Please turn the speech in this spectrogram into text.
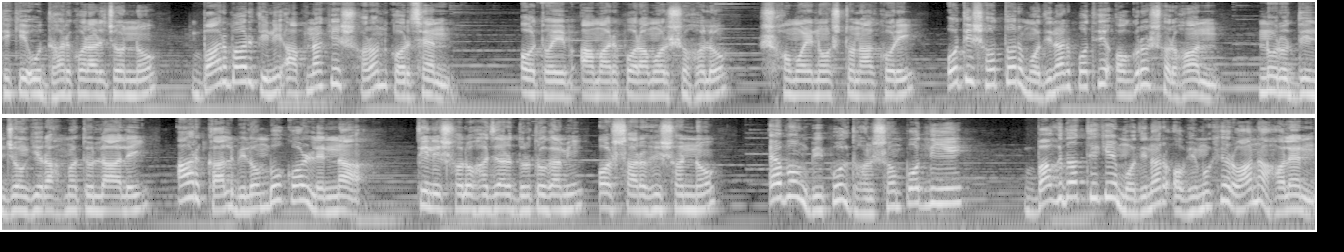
থেকে উদ্ধার করার জন্য বারবার তিনি আপনাকে স্মরণ করছেন। অতএব আমার পরামর্শ হল, সময় নষ্ট না করে অতি সত্বর মদিনার পথে অগ্রসর হন। নুরুদ্দিন জঙ্গি রহমতুল্লাহ আলী আর কাল বিলম্ব করলেন না। তিনি ষোলো হাজার দ্রুতগামী অশ্বারোহী সৈন্য এবং বিপুল ধনসম্পদ নিয়ে বাগদাদ থেকে মদিনার অভিমুখে রওনা হলেন।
